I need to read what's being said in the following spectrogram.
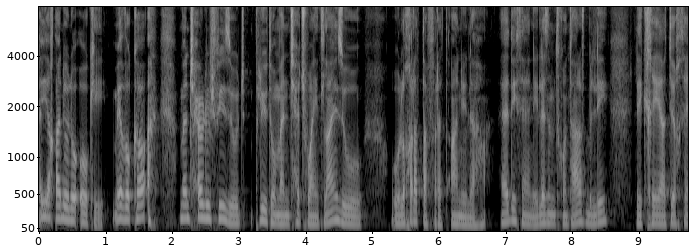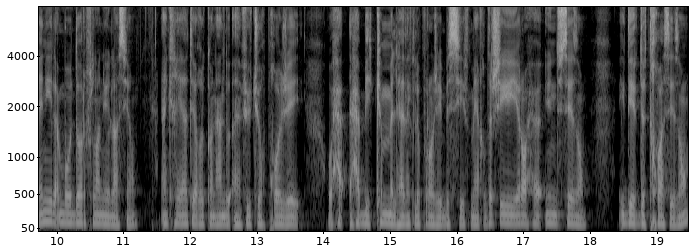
أي قالوا له OK mais دوكا ما نجحولوش في زوج plutôt ما نجحتش White Lines و والأخرى طفرت أنيولاها. هذه ثاني لازم تكون تعرف باللي les créateurs ثاني يلعبوا دور في l'annulation un créateur يكون عنده un futur projet وحاب يكمل هذاك le projet بالسيف ما يقدرش يروح une saison يدير deux trois saisons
